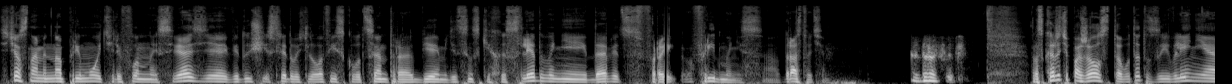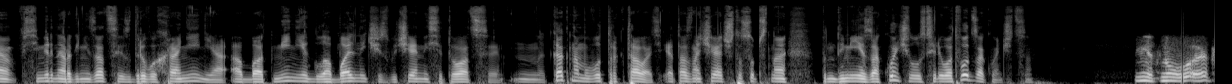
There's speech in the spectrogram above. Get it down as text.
Сейчас с нами на прямой телефонной связи ведущий исследователь Латвийского центра биомедицинских исследований Давидс Фрей- Фридманис. Здравствуйте. Здравствуйте. Расскажите, пожалуйста, вот это заявление Всемирной организации здравоохранения об отмене глобальной чрезвычайной ситуации. Как нам его трактовать? Это означает, что, собственно, пандемия закончилась или вот-вот закончится? Нет, ну это,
